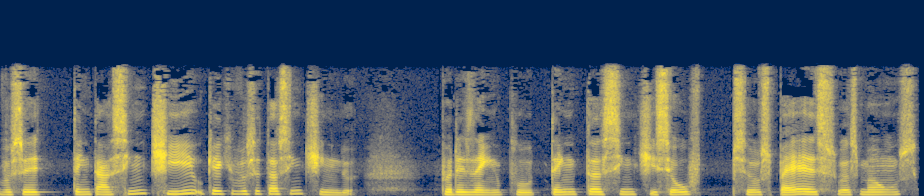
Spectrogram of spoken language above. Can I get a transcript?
você tentar sentir o que é que você está sentindo. Por exemplo, tenta sentir seu, seus pés, suas mãos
